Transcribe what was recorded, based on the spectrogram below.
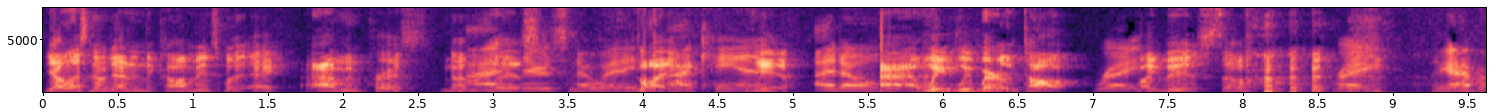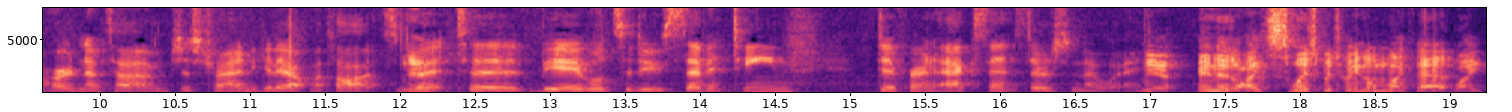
Y'all let us know down in the comments. But hey, I'm impressed I, nonetheless. there's no way. Like, I can't. yeah. I don't. Ah, we we barely talk right. like this. So right. Like I have a hard enough time just trying to get out my thoughts, Yeah. but to be able to do 17 different accents, there's no way. Yeah, and to like switch between them like that, like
